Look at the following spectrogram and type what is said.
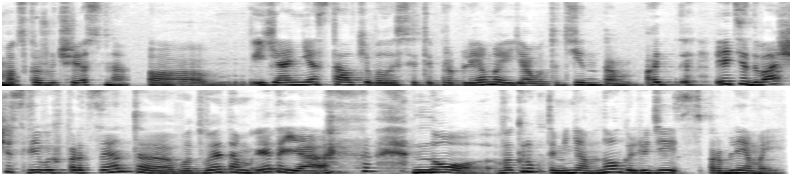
Вот скажу честно, а, я не сталкивалась с этой проблемой. Я вот один там... Эти два счастливых процента, вот в этом это я. Но вокруг-то меня много людей с проблемой.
